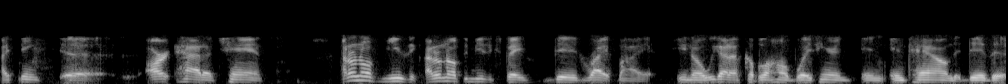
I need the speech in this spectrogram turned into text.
I think, uh, art had a chance I don't know if music. I don't know if the music space did right by it. You know, we got a couple of homeboys here in in, in town that did the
